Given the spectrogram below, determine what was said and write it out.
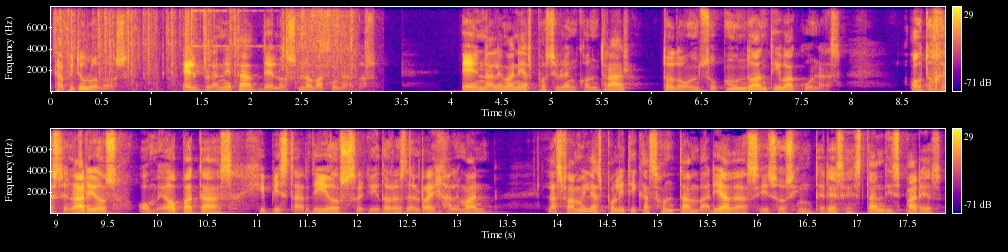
Capítulo 2 el planeta de los no vacunados. En Alemania es posible encontrar todo un submundo antivacunas. Autogestionarios, homeópatas, hippies tardíos, seguidores del Reich alemán. Las familias políticas son tan variadas y sus intereses tan dispares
